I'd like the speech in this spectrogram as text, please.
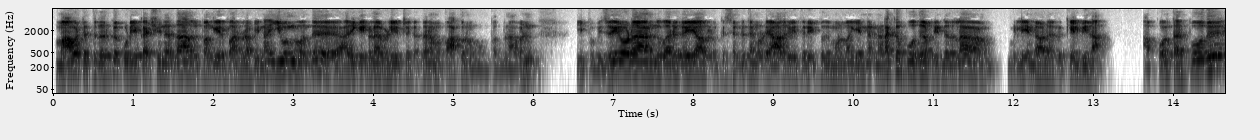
மாவட்டத்தில் இருக்கக்கூடிய கட்சியினர் தான் அதில் பங்கேற்பார்கள் அப்படின்னா இவங்க வந்து அறிக்கைகளை வெளியிட்டிருக்கிறத நம்ம பார்க்குறோம். பத்மநாபன். இப்போ விஜயோட அங்கு வருகை அவர்களுக்கு சென்று தங்களுடைய ஆதரவை தெரிவிப்பது மூலமாக என்ன நடக்க போகுது அப்படின்றதெல்லாம் மில்லியன் டாலர் கேள்விதான். அப்போ தற்போது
